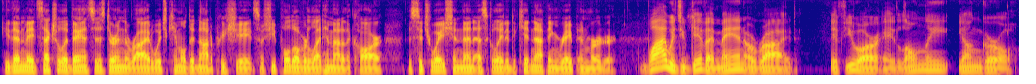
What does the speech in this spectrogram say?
He then made sexual advances during the ride, which Kimmel did not appreciate, so she pulled over to let him out of the car. The situation then escalated to kidnapping, rape, and murder. Why would you give a man a ride if you are a lonely young girl?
